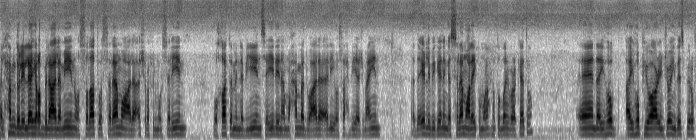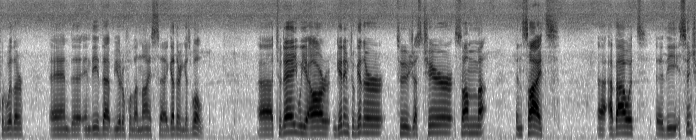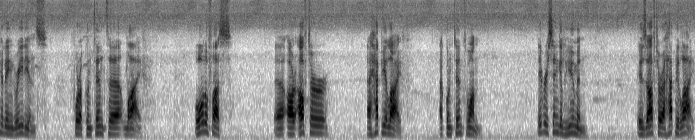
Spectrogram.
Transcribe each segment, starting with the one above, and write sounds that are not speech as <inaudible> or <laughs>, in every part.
الحمد لله رب العالمين والصلاة والسلام على أشرف المرسلين وخاتم النبيين سيدنا محمد وعلى آله وصحبه أجمعين. The early beginning, alaikum wa rahmatullahi wa barakatuh. And I hope, I hope you are enjoying this beautiful weather and uh, indeed that beautiful and nice uh, gathering as well. Uh, today we are getting together to just share some insights uh, about uh, the essential ingredients for a content uh, life. All of us uh, are after a happy life, a content one. Every single human is after a happy life.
